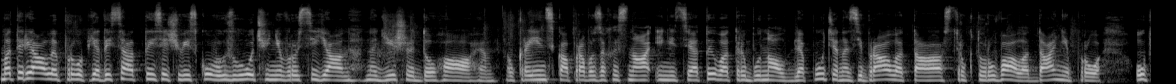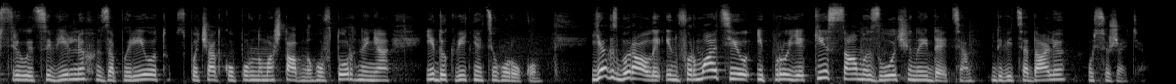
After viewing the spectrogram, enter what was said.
Матеріали про 50 тисяч військових злочинів росіян надійшли до Гааги. Українська правозахисна ініціатива Трибунал для Путіна зібрала та структурувала дані про обстріли цивільних за період з початку повномасштабного вторгнення і до квітня цього року. Як збирали інформацію і про які саме злочини йдеться? Дивіться далі у сюжеті.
